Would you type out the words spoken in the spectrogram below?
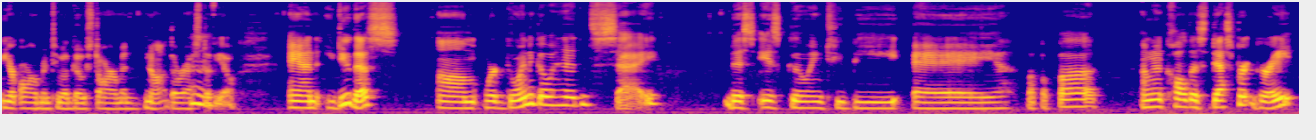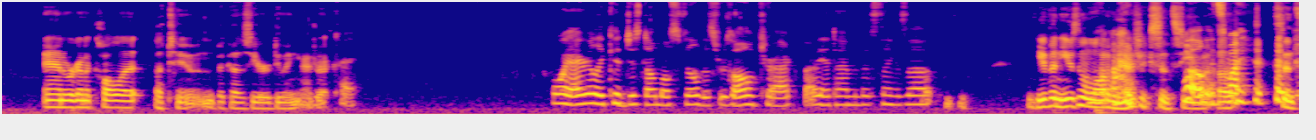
your arm into a ghost arm and not the rest of you. And you do this. Um, we're going to go ahead and say this is going to be a. Ba, ba, ba. I'm going to call this desperate great, and we're going to call it attune because you're doing magic. Okay. Boy, I really could just almost fill this resolve track by the time this thing's up. You've been using a lot of magic since you Well, uh, my- since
